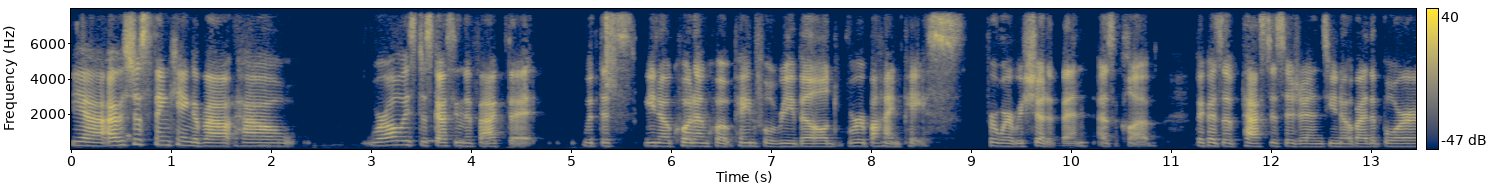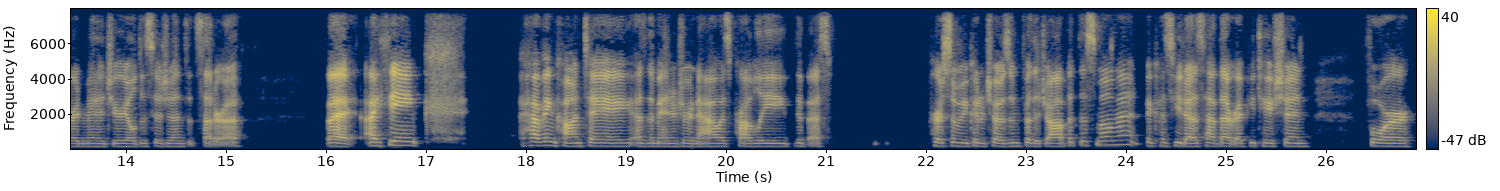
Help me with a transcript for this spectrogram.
Yeah, I was just thinking about how we're always discussing the fact that with this, you know, quote unquote painful rebuild, we're behind pace for where we should have been as a club because of past decisions, you know, by the board, managerial decisions, etc. But I think having Conte as the manager now is probably the best person we could have chosen for the job at this moment because he does have that reputation for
